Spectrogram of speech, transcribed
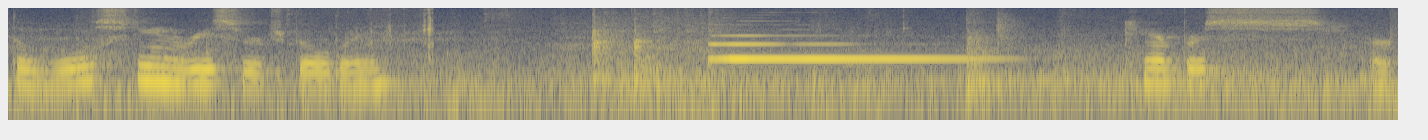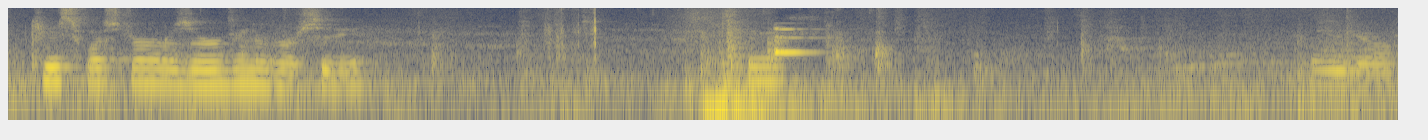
The Wolstein Research Building. Campus, or Case Western Reserve University. Okay. Here we go.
